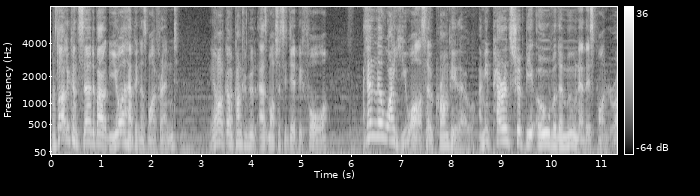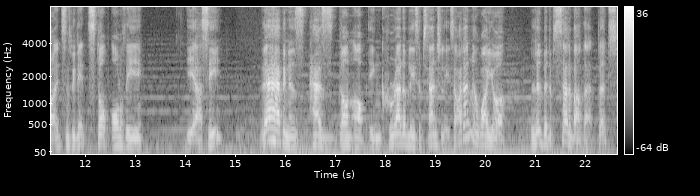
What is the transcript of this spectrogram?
I'm slightly concerned about your happiness, my friend. You're not going to contribute as much as you did before. I don't know why you are so grumpy though. I mean, parents should be over the moon at this point, right? Since we did stop all of the... Yeah, see? Their happiness has gone up incredibly substantially. So I don't know why you're a little bit upset about that, but...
